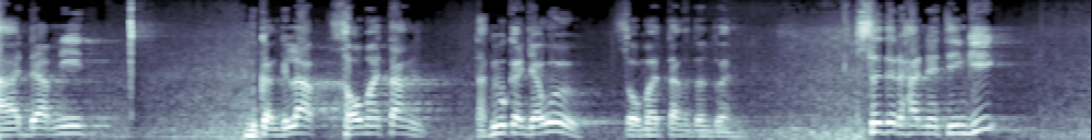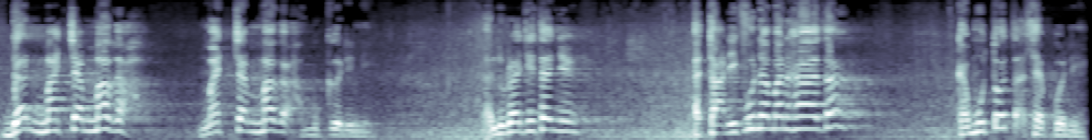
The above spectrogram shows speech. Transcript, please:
Adam ni bukan gelap, sawo matang tapi bukan jawa, sawo matang tuan-tuan. Sederhana tinggi dan macam marah macam marah muka dia ni. Lalu raja tanya atarifuna man هذا؟ Kamu tahu tak siapa ni?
